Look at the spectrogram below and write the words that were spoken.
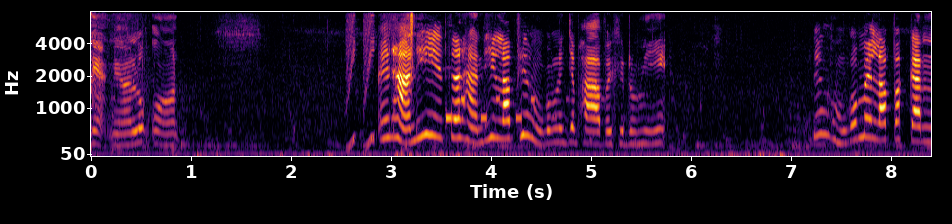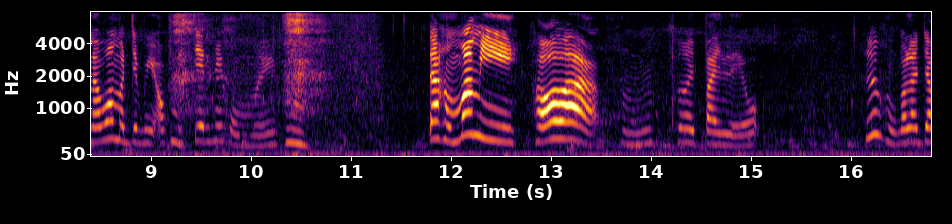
เนี่ยเนื้อลูกออสไอฐานที่สถานที่รับที่ผมกำลังจะพาไปคือตรงนี้ ซึ่งผมก็ไม่รับประกันนะว่ามันจะมีออกซิเจนให้ผมไหม แต่ผมว่ามี เพราะว่าผมเคยไปแล้วซึ่งผมกำลังจะ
